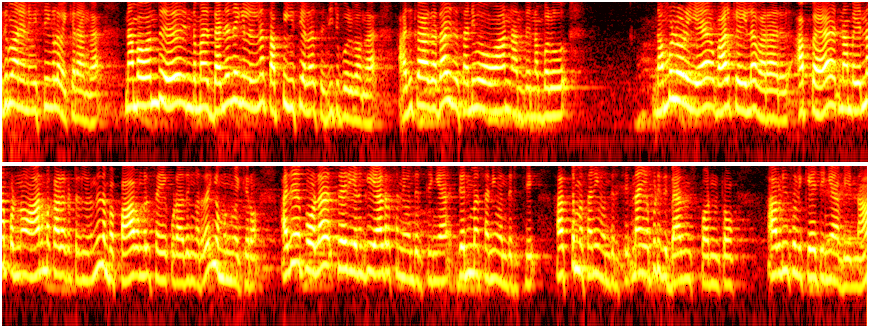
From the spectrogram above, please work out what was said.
இது மாதிரியான விஷயங்களை வைக்கிறாங்க. நம்ம வந்து இந்த மாதிரி தண்டனைகள் எல்லாம் தப்பு ஈஸியெல்லாம் செஞ்சுட்டு போயிடுவாங்க. அதுக்காக தான் இந்த சனி பகவான் அந்த நம்மளோ நம்மளுடைய வாழ்க்கையில் வராரு. அப்போ நம்ம என்ன பண்ணோம்? ஆரம்ப காலகட்டத்திலேருந்து நம்ம பாவங்கள் செய்யக்கூடாதுங்கிறத இங்கே முன்வைக்கிறோம் அதே போல் சரி எனக்கு ஏழரை சனி வந்துருச்சுங்க ஜென்ம சனி வந்துருச்சு அஷ்டம சனி வந்துருச்சு நான் எப்படி இது பேலன்ஸ் பண்ணட்டும்? அப்படின்னு சொல்லி கேட்டிங்க அப்படின்னா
